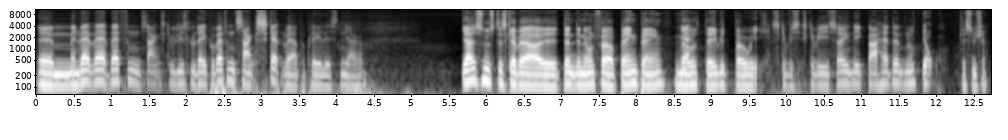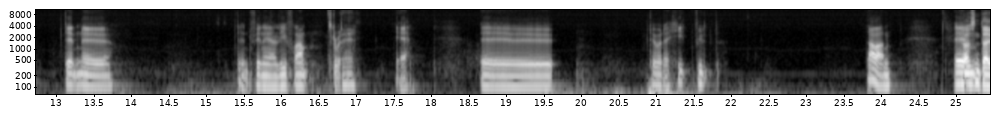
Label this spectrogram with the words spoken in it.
Øhm, men hvad, hvad, hvad for en sang skal vi lige slutte af på? Hvad for en sang skal være på playlisten, Jacob? Jeg synes, det skal være øh, den, jeg nævnte før, Bang Bang med Ja. David Bowie. Skal vi, skal vi så egentlig ikke bare have den nu? Jo, det synes jeg. Den, øh, den finder jeg lige frem. Skal vi da have. Øh, det var da helt vildt. Der var den. Der er også en Da-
